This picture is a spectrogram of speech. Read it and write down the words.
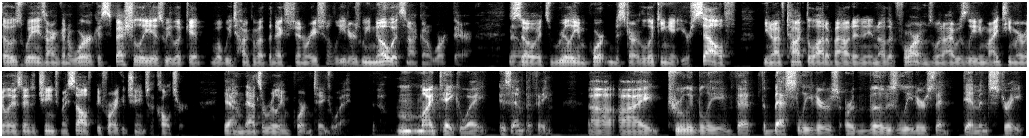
those ways aren't going to work especially as we look at what we talk about the next generation of leaders. We know it's not going to work there no. So it's really important to start looking at yourself. You know, I've talked a lot about it in other forums. When I was leading my team, I realized I had to change myself before I could change the culture. Yeah. And that's a really important takeaway. My takeaway is empathy. Uh, I truly believe that the best leaders are those leaders that demonstrate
